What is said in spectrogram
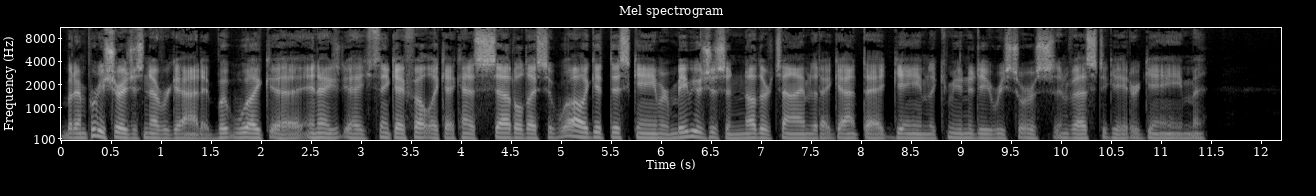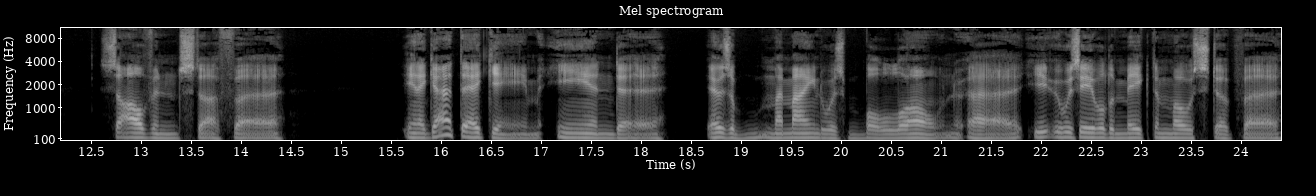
But I'm pretty sure I just never got it. But like, uh, and I, I think I felt like I kind of settled. I said, well, I'll get this game, or maybe it was just another time that I got that game, the Community Resource Investigator game, solving stuff. Uh, and I got that game, and uh, it was a my mind was blown. Uh, it, it, was able to make the most of uh,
